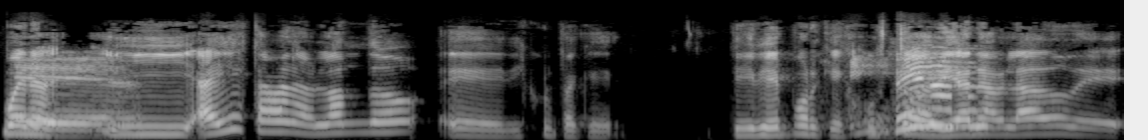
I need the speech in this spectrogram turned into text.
Bueno, eh, y ahí estaban hablando, disculpa que diré porque justo habían hablado de,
